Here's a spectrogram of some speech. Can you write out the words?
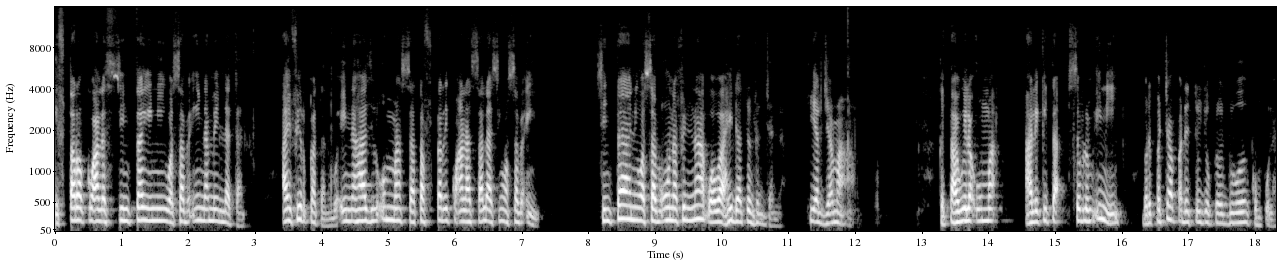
افترقوا على الثنتين وسبعين ملة أي فرقة وإن هذه الأمة ستفترق على ثلاث وسبعين سنتان وسبعون wa wahidatun fil jannah hiya al-jama'ah Ketahuilah umat ahli kitab sebelum ini berpecah pada 72 kumpulan.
